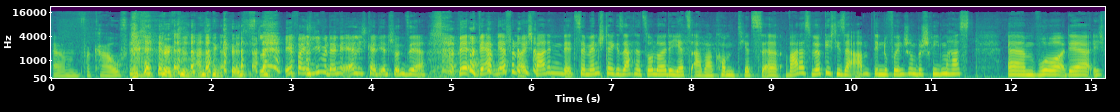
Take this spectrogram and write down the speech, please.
ähm, verkauft an irgendeinen anderen Künstler. Eva, ich liebe deine Ehrlichkeit jetzt schon sehr. Wer, wer, wer, von euch war denn jetzt der Mensch, der gesagt hat, so Leute, jetzt aber kommt, jetzt äh, war das wirklich dieser Abend, den du vorhin schon beschrieben hast, ähm, wo der ich,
